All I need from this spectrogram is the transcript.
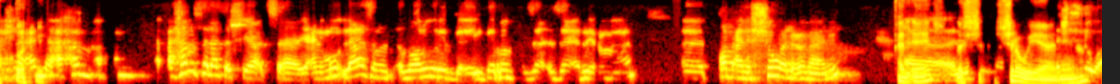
إحنا عندنا أهم أهم أهم ثلاث أشياء يعني مو لازم ضروري يقرب زائر لعمان طبعا الشوا العماني الايش؟ آه الشوي يعني الشوا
